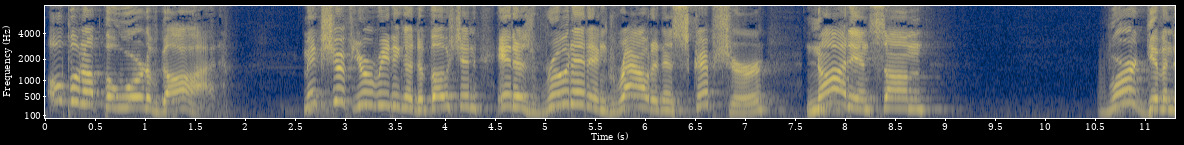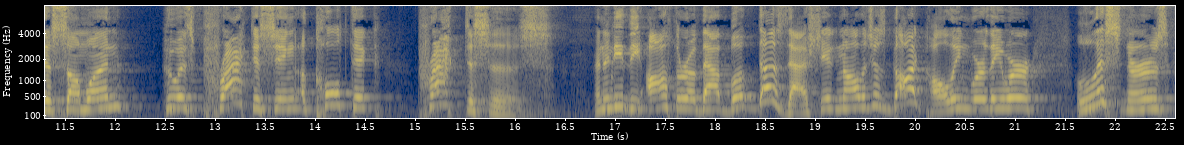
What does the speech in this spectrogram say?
Open up the Word of God. Make sure if you're reading a devotion, it is rooted and grounded in Scripture, not in some word given to someone who is practicing occultic practices. And indeed, the author of that book does that. She acknowledges God calling where they were listeners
